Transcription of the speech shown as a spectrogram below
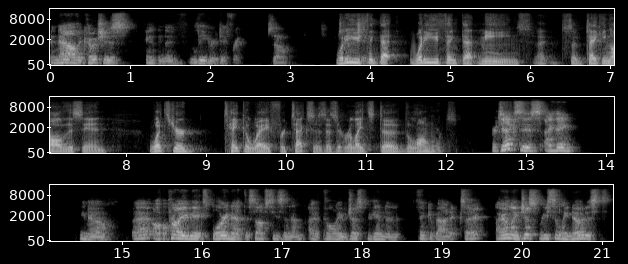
And now the coaches in the league are different. So what do you think that what do you think that means? Uh, so taking all of this in, what's your takeaway for Texas as it relates to the Longhorns? For Texas, I think, you know, I'll probably be exploring that this offseason. I've only just begun to think about it because I, I only just recently noticed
